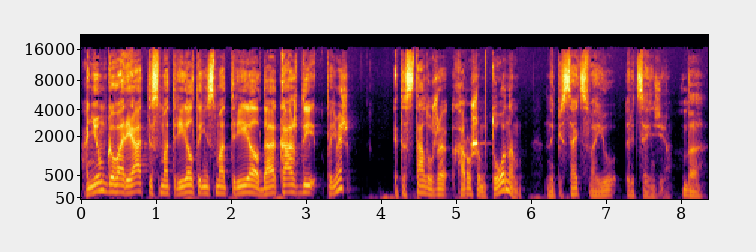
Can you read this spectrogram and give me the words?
о нем говорят, ты смотрел, ты не смотрел, да, каждый, понимаешь, это стало уже хорошим тоном написать свою рецензию. Да.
